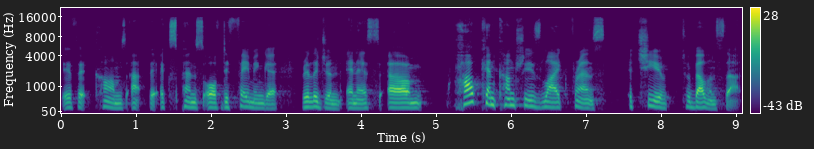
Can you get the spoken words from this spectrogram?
if it comes at the expense of defaming a religion. Enes, um, how can countries like France achieve to balance that?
